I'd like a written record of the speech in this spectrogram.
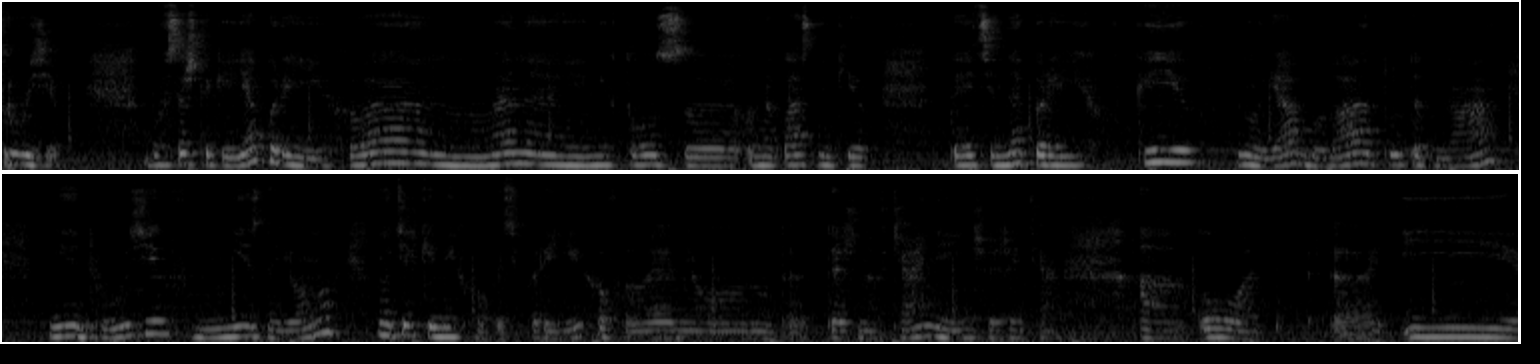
друзів. Бо все ж таки я переїхала. в мене ніхто з однокласників здається, не переїхав в Київ. Ну я була тут одна. Ні друзів, ні знайомих. Ну тільки мій хлопець переїхав, але в нього ну теж навчання, інше життя. А от е, і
